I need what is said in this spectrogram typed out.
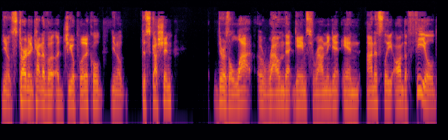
you know started kind of a, a geopolitical you know discussion. There was a lot around that game surrounding it. And honestly on the field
